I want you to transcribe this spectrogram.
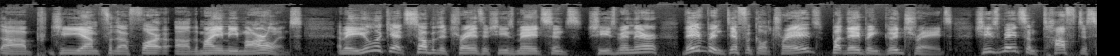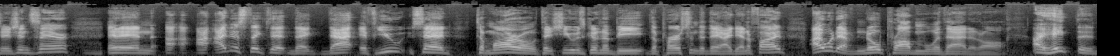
uh, GM for the Florida, uh, the Miami Marlins. I mean, you look at some of the trades that she's made since she's been there. They've been difficult trades, but they've been good trades. She's made some tough decisions there, and I, I just think that, that that if you said tomorrow that she was going to be the person that they identified, I would have no problem with that at all. I hate the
